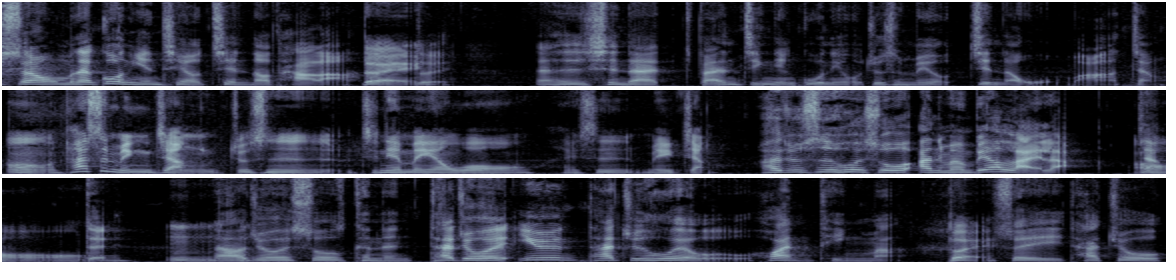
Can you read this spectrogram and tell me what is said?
虽然我们在过年前有见到她啦，对对，但是现在反正今年过年我就是没有见到我妈这样。嗯，他是明讲，就是今年没有哦，还是没讲？他就是会说啊，你们不要来啦，这样。哦、对，嗯，然后就会说，可能他就会，因为他就会有幻听嘛，对，所以他就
